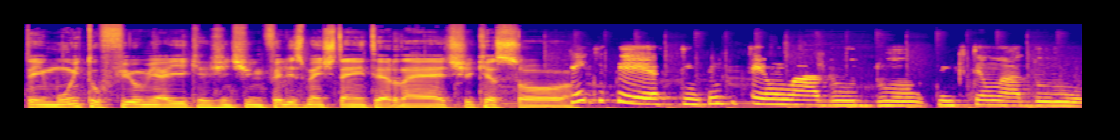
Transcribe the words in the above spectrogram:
tem muito filme aí que a gente, infelizmente, tem na internet, que é só. Tem que ter, assim, tem que ter um lado do. Tem que ter um lado.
